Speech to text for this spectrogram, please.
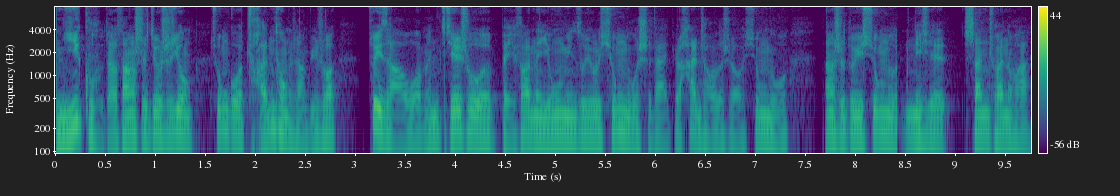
拟古的方式，就是用中国传统上，比如说最早我们接触北方的游牧民族就是匈奴时代，就汉朝的时候，匈奴当时对于匈奴那些山川的话，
